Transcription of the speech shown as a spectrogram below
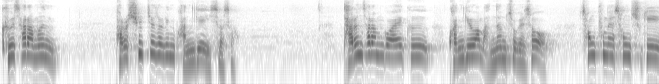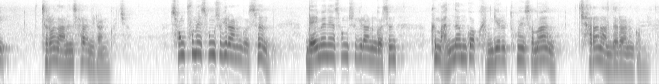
그 사람은 바로 실제적인 관계에 있어서 다른 사람과의 그 관계와 만남 속에서 성품의 성숙이 드러나는 사람이라는 거죠. 성품의 성숙이라는 것은 내면의 성숙이라는 것은 그 만남과 관계를 통해서만 자라난다라는 겁니다.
